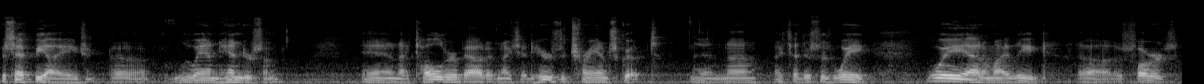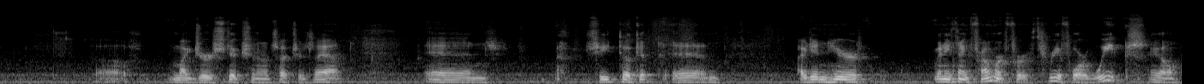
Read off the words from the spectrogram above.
this FBI agent, uh, Luann Henderson. And I told her about it, and I said, "Here's the transcript." And uh, I said, "This is way, way out of my league uh, as far as uh, my jurisdiction and such as that." And she took it, and I didn't hear anything from her for three or four weeks. You know,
